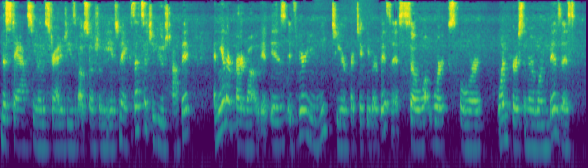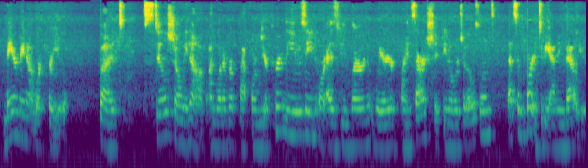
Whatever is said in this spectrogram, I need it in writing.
the stats, you know, the strategies about social media tonight because that's such a huge topic. And the other part about it is it's very unique to your particular business. So what works for one person or one business may or may not work for you. But still showing up on whatever platforms you're currently using, or as you learn where your clients are, shifting over to those ones, that's important to be adding value.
